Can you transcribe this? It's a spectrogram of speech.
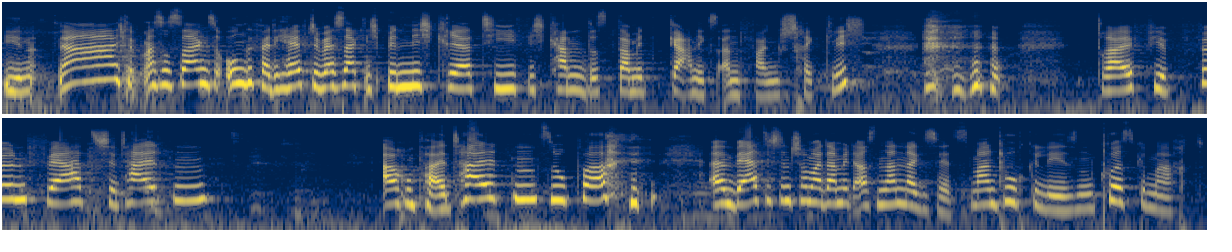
Ja, ich würde mal so sagen, so ungefähr die Hälfte. Wer sagt, ich bin nicht kreativ, ich kann das damit gar nichts anfangen, schrecklich. Drei, vier, fünf. Wer hat sich enthalten? Auch ein paar enthalten, super. Ähm, wer hat sich denn schon mal damit auseinandergesetzt? Mal ein Buch gelesen, einen Kurs gemacht?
